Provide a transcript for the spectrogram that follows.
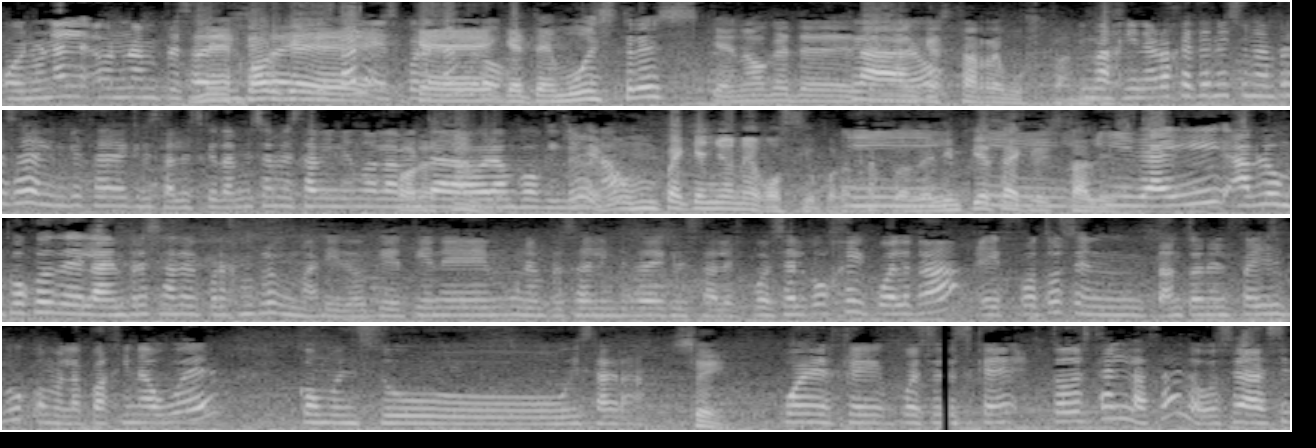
O en una, en una empresa de Mejor limpieza de que, cristales, por que- ejemplo. que te muestres que no que te Claro. tengan que estar rebuscando. Imaginaros que tenéis una empresa de limpieza de cristales, que también se me está viniendo a la mente ahora un poquillo, Sí, ¿no? Un pequeño negocio, por ejemplo, de limpieza y- de cristales. Y de ahí hablo un poco de la empresa de, por ejemplo, mi marido, que tiene una empresa de limpieza de cristales. Pues él coge y cuelga eh, fotos en, tanto en el Facebook como en la página web, como en su Instagram. Sí. Pues que pues es que todo está enlazado. O sea, si,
